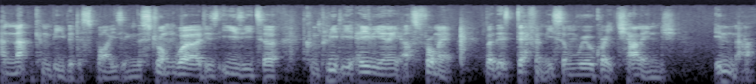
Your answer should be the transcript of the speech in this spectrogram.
And that can be the despising. The strong word is easy to completely alienate us from it, but there's definitely some real great challenge in that.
